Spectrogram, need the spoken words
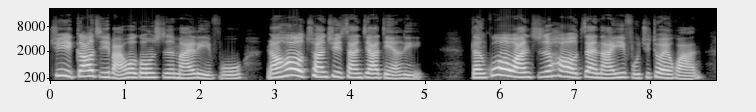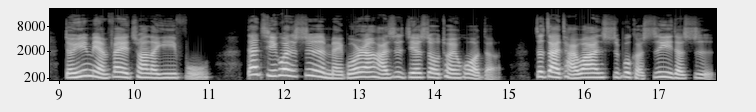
去高级百货公司买礼服，然后穿去参加典礼。等过完之后再拿衣服去退还，等于免费穿了衣服。但奇怪的是，美国人还是接受退货的，这在台湾是不可思议的事。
